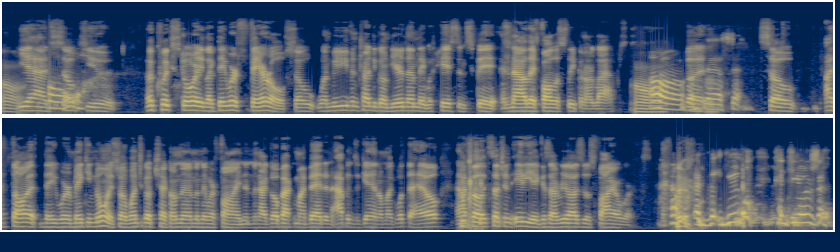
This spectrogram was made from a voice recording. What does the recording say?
oh, Yeah, it's so Oh. cute. A quick story, like they were feral, so when we even tried to go near them, they would hiss and spit, and now they fall asleep in our laps. oh, Oh, But- the best. So I thought they were making noise, so I went to go check on them, and they were fine. And then I go back in my bed, and it happens again. I'm like, "What the hell?" And I felt like such an idiot because I realized it was fireworks. Oh, you confuse a,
